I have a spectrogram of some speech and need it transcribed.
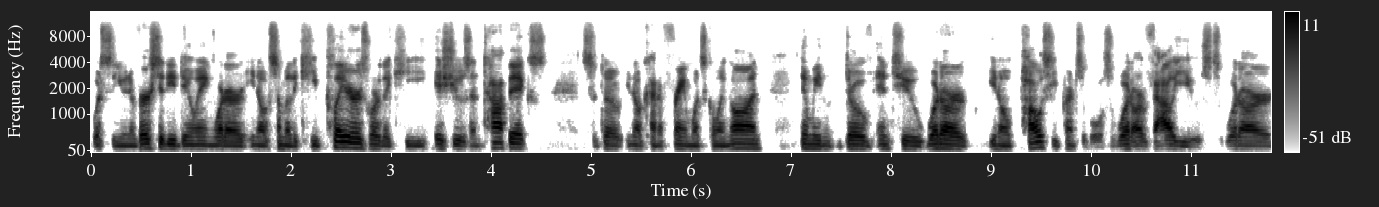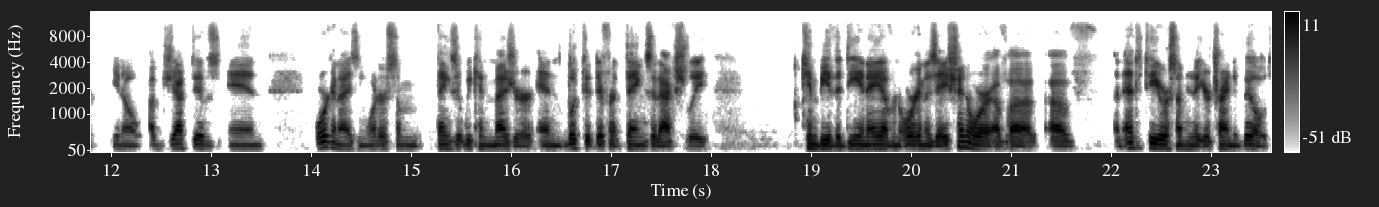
What's the university doing? What are you know some of the key players? What are the key issues and topics? So to you know kind of frame what's going on. Then we dove into what are you know policy principles? What are values? What are you know objectives in organizing? What are some things that we can measure? And looked at different things that actually can be the dna of an organization or of a of an entity or something that you're trying to build.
